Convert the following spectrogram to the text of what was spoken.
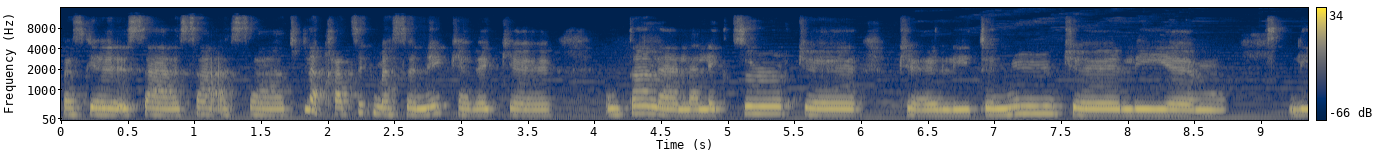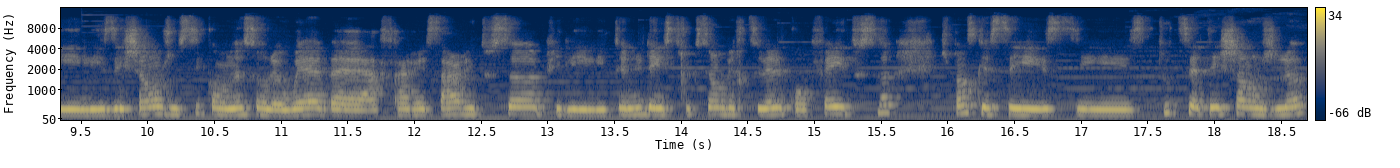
Parce que ça, ça, ça, toute la pratique maçonnique avec euh, autant la, la, lecture que, que les tenues, que les, les, échanges aussi qu'on a sur le web euh, à frères et sœurs et tout ça, puis les, tenues d'instruction virtuelles qu'on fait et tout ça. Je pense que c'est tout cet échange-là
